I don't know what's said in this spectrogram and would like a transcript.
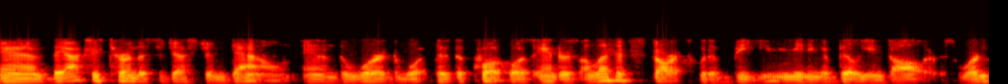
And they actually turned the suggestion down. And the word, what the, the quote was, Anders, unless it starts with a B, meaning a billion dollars, we're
